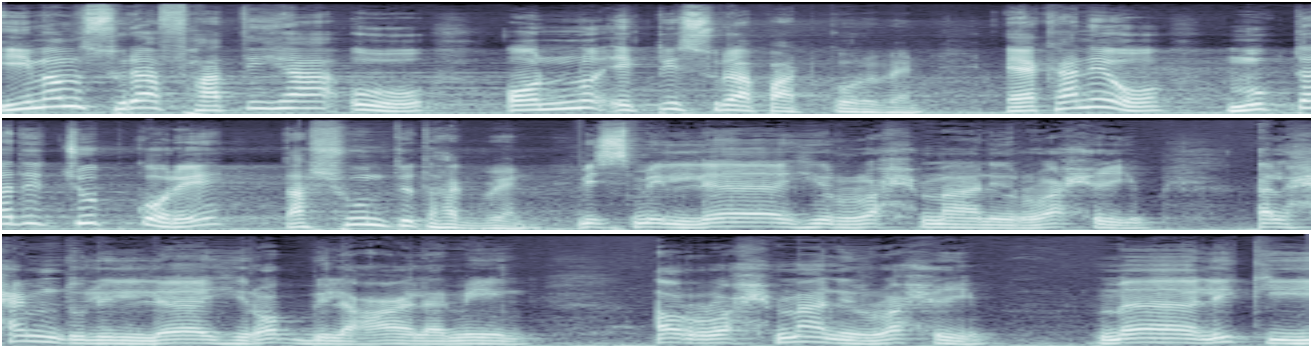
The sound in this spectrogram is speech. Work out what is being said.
ইমাম সুরা ফাতিহা ও অন্য একটি সুরা পাঠ করবেন। এখানেও মুক্তাদি চুপ করে তা শুনতে থাকবেন। বিসমিল্লাহির রহমানির রহিম। আলহামদুলিল্লাহি রব্বিল আলামিন। আর রহমানির রহিম। মালিকি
